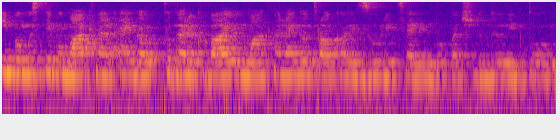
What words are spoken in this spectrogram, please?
in bomo s tem umaknili enega, pod narekovajem, umaknili enega otroka iz ulice in bo pač dobil nek dom.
